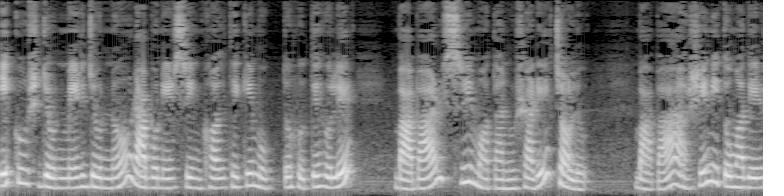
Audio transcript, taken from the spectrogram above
একুশ জন্মের জন্য রাবণের শৃঙ্খল থেকে মুক্ত হতে হলে বাবার শ্রীমতানুসারে চলো। বাবা আসেনি তোমাদের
